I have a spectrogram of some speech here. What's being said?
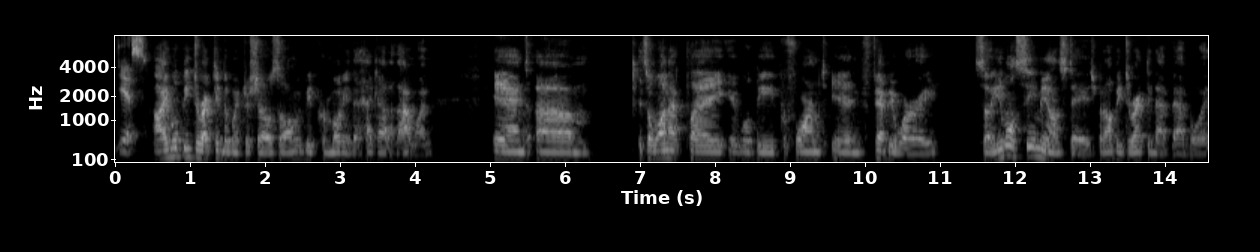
yes. I will be directing the winter show, so I'm going to be promoting the heck out of that one. And um, it's a one act play. It will be performed in February. So you won't see me on stage, but I'll be directing that bad boy.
